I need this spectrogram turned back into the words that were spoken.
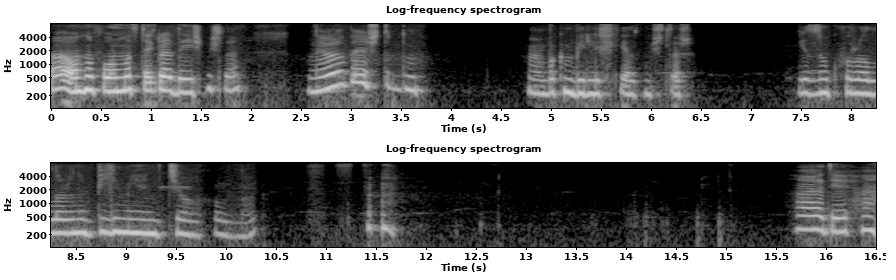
Aa onun forması tekrar değişmişler. Ne ara değiştirdim? Ha, bakın birleşik yazmışlar. Yazım kurallarını bilmeyen cahiller. Hadi. Heh,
